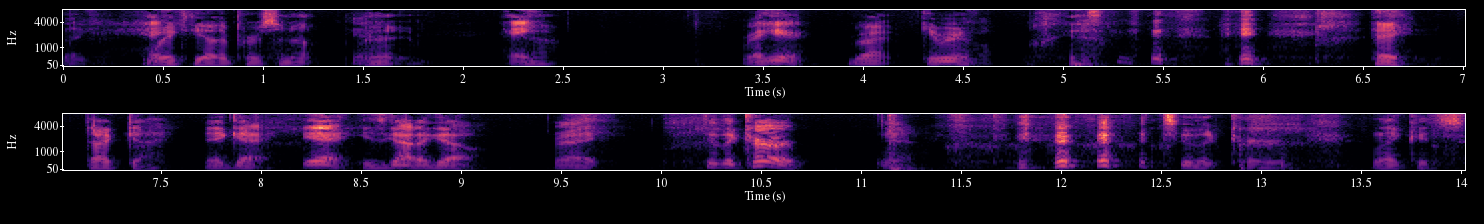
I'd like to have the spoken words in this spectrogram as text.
Like, hey, wake the other person up. Yeah. Right. hey, yeah. right here, Right. get rid of him. Hey, that guy. That guy. Yeah, he's got to go. Right. To the curb. Yeah. to the curb. Like it's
